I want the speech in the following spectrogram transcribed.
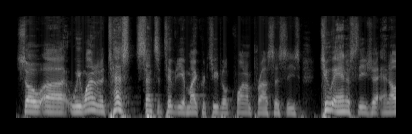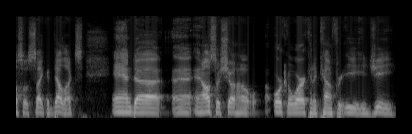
So uh, we wanted to test sensitivity of microtubule quantum processes to anesthesia and also psychedelics and uh, uh, and also show how Orch-OR can account for EEG.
